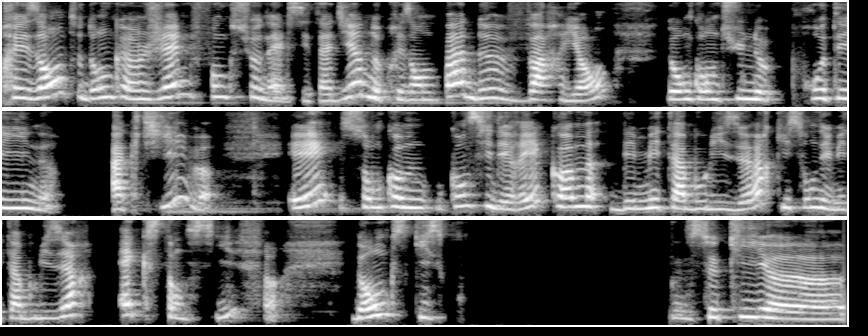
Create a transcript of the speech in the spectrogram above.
présentent donc un gène fonctionnel, c'est-à-dire ne présentent pas de variant, donc ont une protéine active et sont considérés comme des métaboliseurs qui sont des métaboliseurs extensifs, donc ce qui, ce qui, euh,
